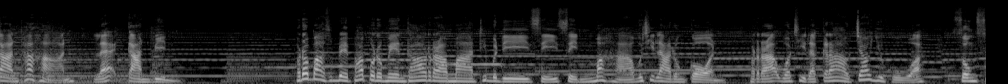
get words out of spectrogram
การทหารและการบิน พระบาทสมเด็จพระปรเมนทรรามาธิบดีศรีสินมหาวชิราลงกรณพระวชิรเกล้าเจ้าอยู่หัว ทรงส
